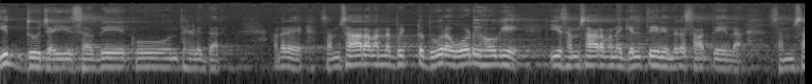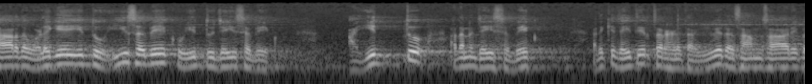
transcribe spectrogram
ಇದ್ದು ಜಯಿಸಬೇಕು ಅಂತ ಹೇಳಿದ್ದಾರೆ. ಅಂದರೆ ಸಂಸಾರವನ್ನು ಬಿಟ್ಟು ದೂರ ಓಡಿ ಹೋಗಿ ಈ ಸಂಸಾರವನ್ನು ಗೆಲ್ತೀನಿ ಅಂದರೆ ಸಾಧ್ಯ ಇಲ್ಲ. ಸಂಸಾರದ ಒಳಗೇ ಇದ್ದು ಈಸಬೇಕು, ಇದ್ದು ಜಯಿಸಬೇಕು. ಆ ಇದ್ದು ಅದನ್ನು ಜಯಿಸಬೇಕು. ಅದಕ್ಕೆ ಜೈತೀರ್ಥರು ಹೇಳ್ತಾರೆ, ವಿವಿಧ ಸಾಂಸಾರಿಕ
